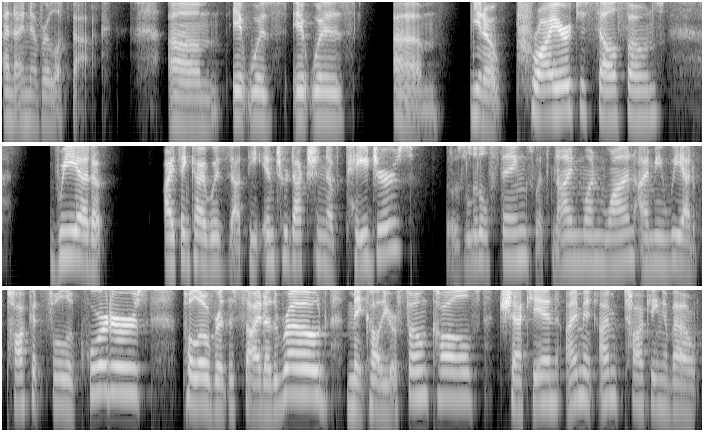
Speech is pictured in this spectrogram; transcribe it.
And I never looked back. Um, it was, it was, um, you know, prior to cell phones, we had a I think I was at the introduction of pagers, those little things with 911. I mean, we had a pocket full of quarters, pull over the side of the road, make all your phone calls, check in. I'm in, I'm talking about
